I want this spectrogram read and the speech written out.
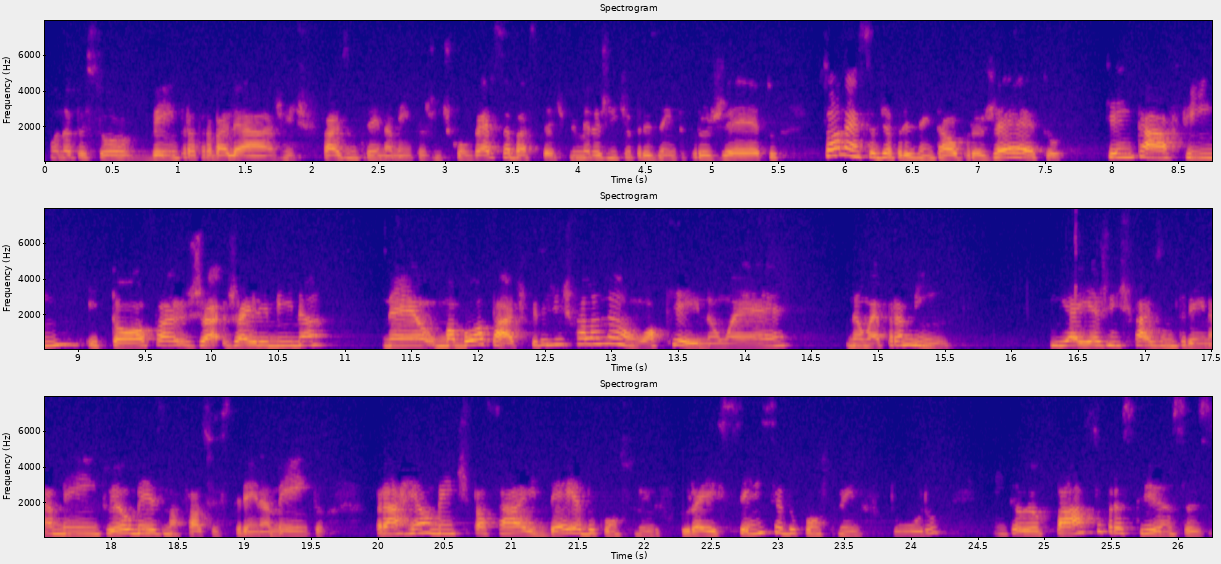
quando a pessoa vem para trabalhar, a gente faz um treinamento, a gente conversa bastante. Primeiro a gente apresenta o projeto. Só nessa de apresentar o projeto, quem está afim e topa já, já elimina né, uma boa parte. Porque a gente fala, não, ok, não é, não é para mim. E aí a gente faz um treinamento, eu mesma faço esse treinamento, para realmente passar a ideia do Construindo Futuro, a essência do Construindo Futuro. Então eu passo para as crianças,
